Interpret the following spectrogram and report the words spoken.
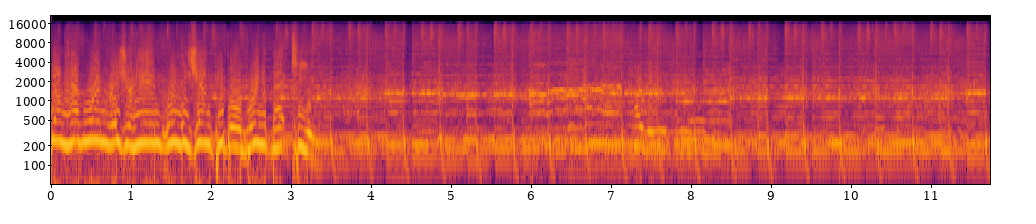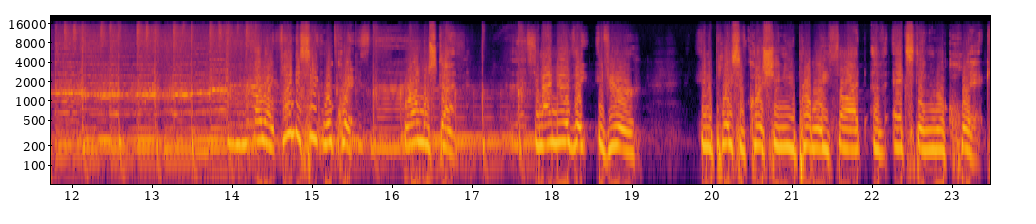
don't have one, raise your hand. One of these young people will bring it back to you. Harvey All right, find a seat real quick. We're almost done. And I know that if you're in a place of questioning, you probably thought of exiting real quick.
